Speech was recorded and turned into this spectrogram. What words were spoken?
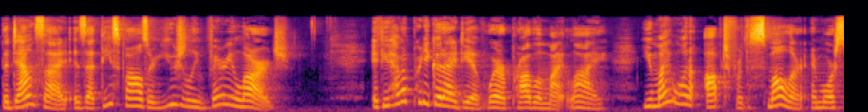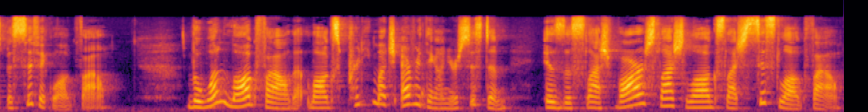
The downside is that these files are usually very large. If you have a pretty good idea of where a problem might lie, you might want to opt for the smaller and more specific log file. The one log file that logs pretty much everything on your system is the slash var slash log slash syslog file.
